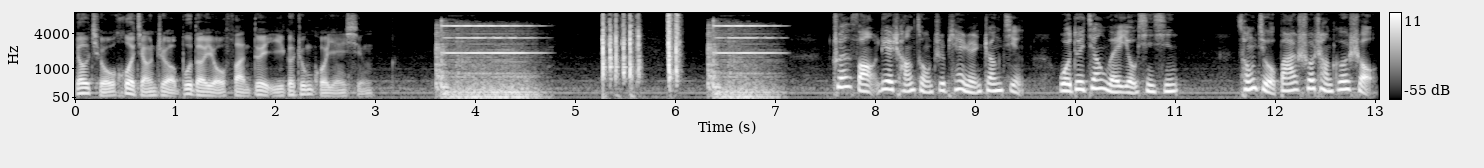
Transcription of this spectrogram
要求获奖者不得有反对一个中国言行。专访猎场总制片人张静，我对姜维有信心。从酒吧说唱歌手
